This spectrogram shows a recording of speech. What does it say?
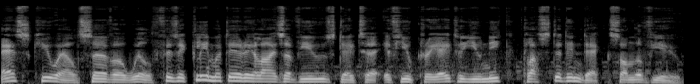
SQL Server will physically materialize a view's data if you create a unique clustered index on the view.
